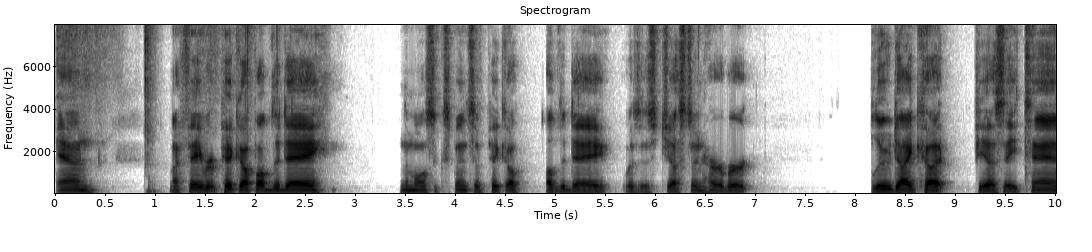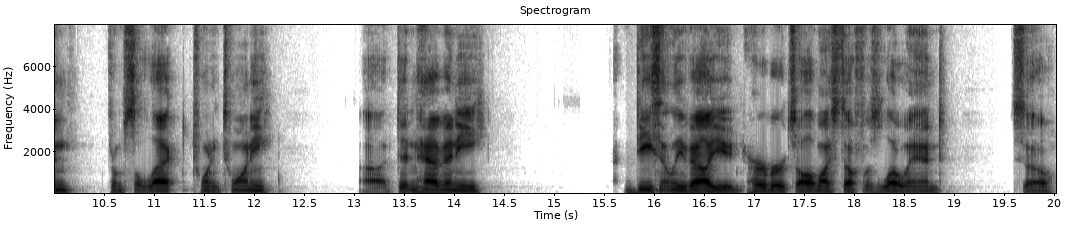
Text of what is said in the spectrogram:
And my favorite pickup of the day the most expensive pickup of the day was this Justin Herbert blue die cut PSA 10 from Select 2020. Uh, didn't have any decently valued Herberts. All my stuff was low end. So,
